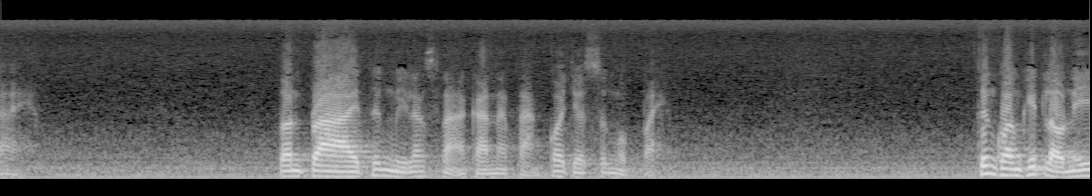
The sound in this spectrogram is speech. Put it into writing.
ได้ ตอนปลายซึ่งมีลักษณะอาการต่าง ๆ ก็จะสงบไป ซึ่งความคิดเหล่านี้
